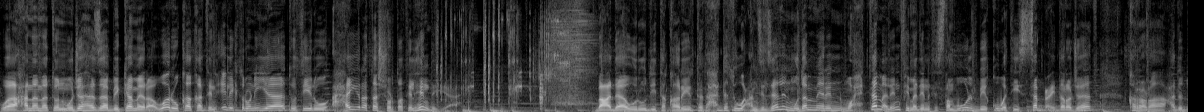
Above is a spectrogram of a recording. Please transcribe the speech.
وحمامة مجهزة بكاميرا ورقاقة إلكترونية تثير حيرة الشرطة الهندية. بعد ورود تقارير تتحدث عن زلزال مدمر محتمل في مدينة إسطنبول بقوة سبع درجات قرر عدد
